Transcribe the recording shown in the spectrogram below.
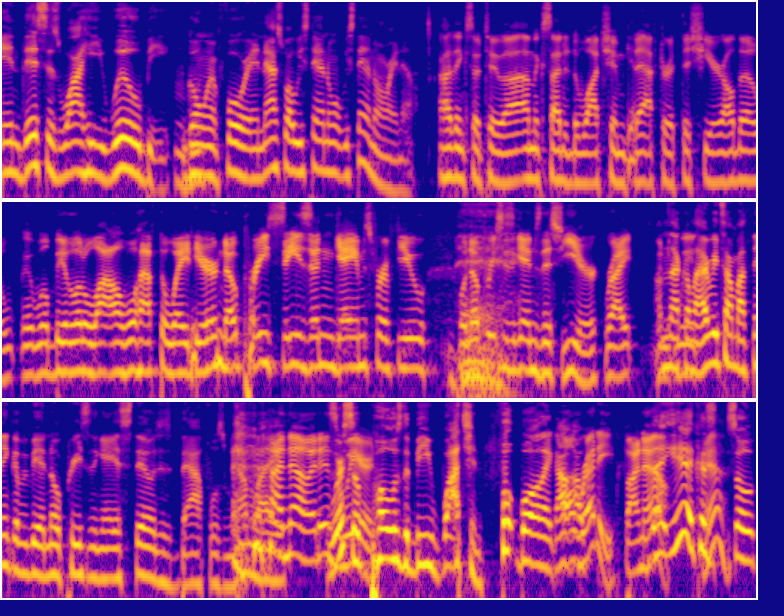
and this is why he will be Mm-hmm. going forward. And that's why we stand on what we stand on right now. I think so too. Uh, I'm excited to watch him get after it this year. Although it will be a little while. We'll have to wait here. No preseason games for a few. Well, no preseason games this year, right? I'm not gonna lie. Every time I think of it being no preseason game, it still just baffles me. I'm like, I know, it is We're weird. supposed to be watching football, like I- I- already by now. like, yeah, because so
